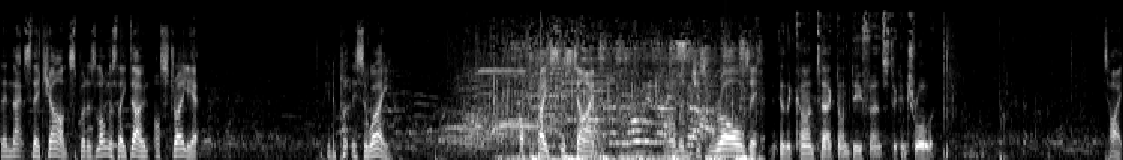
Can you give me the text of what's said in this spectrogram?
Then that's their chance. But as long as they don't, Australia looking to put this away. Off pace this time. Åhman just rolls it. In the contact on defense to control it. Tight.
